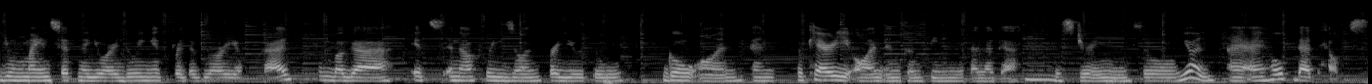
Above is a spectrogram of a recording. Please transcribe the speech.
yung mindset na you are doing it for the glory of God, kumbaga, it's enough reason for you to go on and to carry on and continue talaga Mm. this journey. So, yun. I, I hope that helps.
